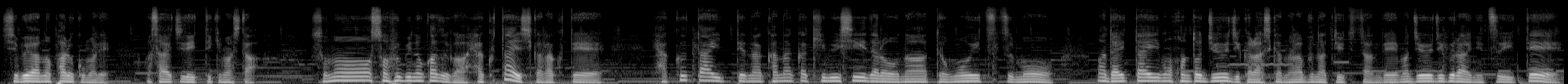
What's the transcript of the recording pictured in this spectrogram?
渋谷のパルコまで朝一で行ってきました。そのソフビの数が100体しかなくて、100体ってなかなか厳しいだろうなって思いつつも、まあ大体もうほんと10時からしか並ぶなって言ってたんで、まあ10時ぐらいに着いて、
